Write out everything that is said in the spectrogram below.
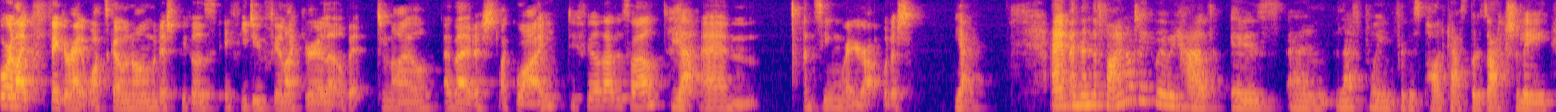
or like figure out what's going on with it. Because if you do feel like you're a little bit denial about it, like why do you feel that as well? Yeah. Um, and seeing where you're at with it. Yeah. Um, and then the final takeaway we have is um, left wing for this podcast, but it's actually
